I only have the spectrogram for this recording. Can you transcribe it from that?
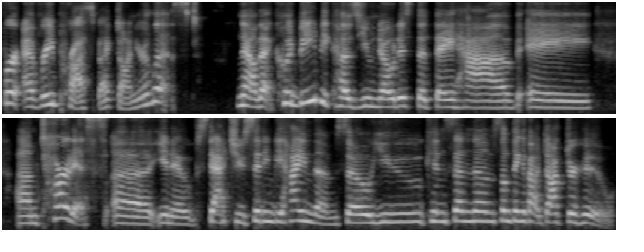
for every prospect on your list? Now, that could be because you noticed that they have a um, TARDIS, uh, you know, statue sitting behind them. So you can send them something about Doctor Who.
